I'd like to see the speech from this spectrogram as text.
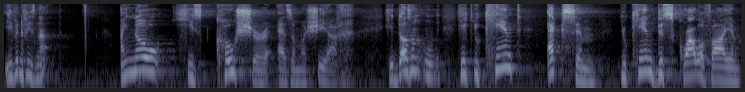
even if he's not, I know he's kosher as a Mashiach. He doesn't, he, you can't X him, you can't disqualify him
